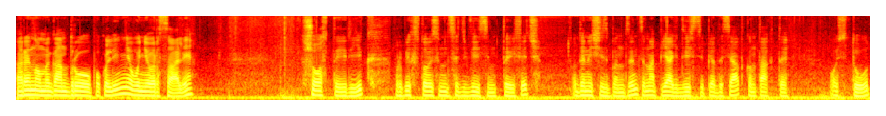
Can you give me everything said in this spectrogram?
Renault Megane другого покоління в універсалі. Шостий рік. Пробіг 188 тисяч. 1,6 бензин, ціна 5250, контакти ось тут.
